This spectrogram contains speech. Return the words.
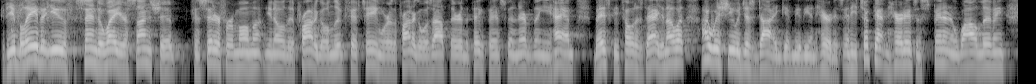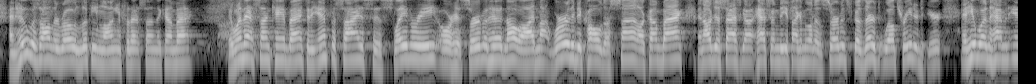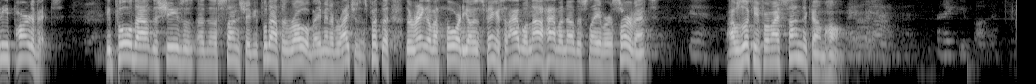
If you believe that you've sinned away your sonship, consider for a moment, you know, the prodigal in Luke 15, where the prodigal was out there in the pig pen spending everything he had, basically told his dad, you know what? I wish you would just die and give me the inheritance. And he took that inheritance and spent it in wild living. And who was on the road looking, longing for that son to come back? And when that son came back, did he emphasize his slavery or his servanthood? No, I'm not worthy to be called a son. I'll come back and I'll just ask God, ask him if I can be one of the servants because they're well treated here. And he wasn't having any part of it. He pulled out the sheaves of the sonship. He pulled out the robe, amen, of righteousness, put the, the ring of authority on his finger, said, I will not have another slave or a servant. I was looking for my son to come home.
